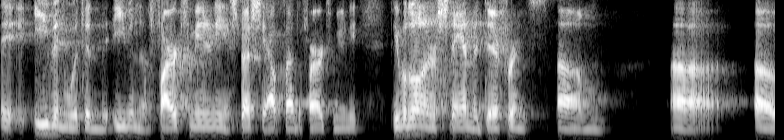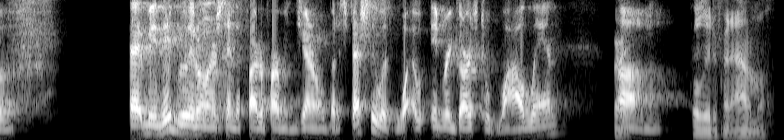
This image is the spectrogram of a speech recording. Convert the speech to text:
even within the, even the fire community, especially outside the fire community, people don't understand the difference um, uh, of. I mean, they really don't understand the fire department in general, but especially with in regards to wildland. Right. Um, Totally different animal.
